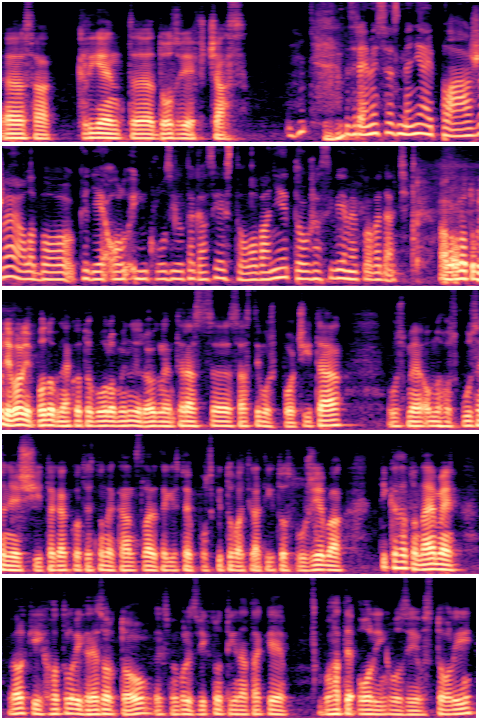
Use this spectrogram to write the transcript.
E, sa klient e, dozvie včas. Mhm. Zrejme sa zmenia aj pláže, alebo keď je all inclusive, tak asi aj stolovanie, to už asi vieme povedať. Áno, ono to bude veľmi podobné, ako to bolo minulý rok, len teraz e, sa s tým už počíta. Už sme o mnoho skúsenejší, tak ako cestovné kancelárie, takisto aj poskytovateľa týchto služieb. A týka sa to najmä veľkých hotelových rezortov, tak sme boli zvyknutí na také bohaté all inclusive stoly,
